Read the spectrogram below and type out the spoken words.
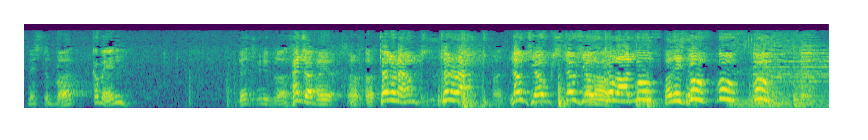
Mr. Buck? Come in. Bent u niet blad? Hands up. Turn around. Turn around. No jokes. No jokes. Come on, move. Wat is dat? Move, move, move.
